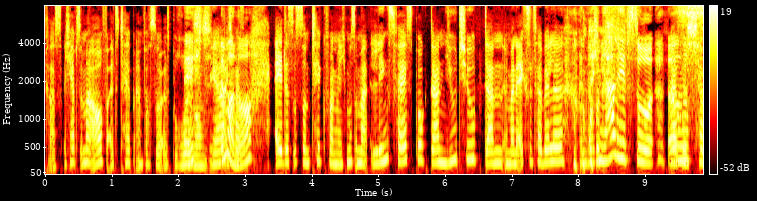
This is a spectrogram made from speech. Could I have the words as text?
Krass. Ich hab's immer auf als Tab, einfach so als Beruhigung. Echt? Ja, Immer noch? Ey, das ist so ein Tick von mir. Ich muss immer links Facebook, dann YouTube, dann meine Excel-Tabelle. In welchem Jahr lebst du? Das nicht, ist, ich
